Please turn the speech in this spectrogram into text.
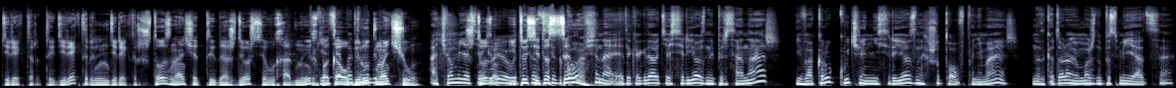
директор, ты директор или не директор? Что значит ты дождешься выходных, Так пока уберут говорю. мочу? О чем я Что тебе за- говорю? и Вот то есть эта сцена- это когда у тебя серьезный персонаж, и вокруг куча несерьезных шутов, понимаешь? Над которыми можно посмеяться.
